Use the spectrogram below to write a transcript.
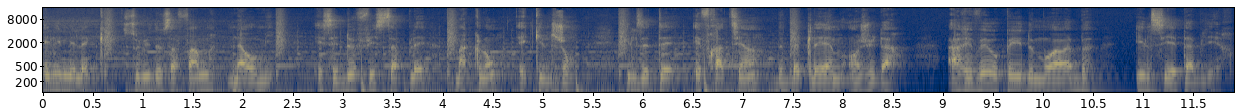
Elimelech, celui de sa femme Naomi, et ses deux fils s'appelaient Maclon et Kiljon. Ils étaient Éphratiens de Bethléem en Juda. Arrivés au pays de Moab, ils s'y établirent.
